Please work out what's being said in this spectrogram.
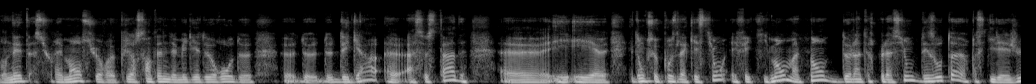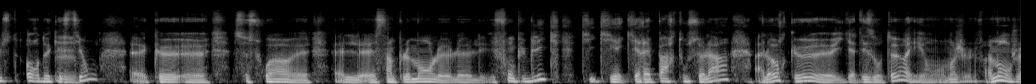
on est assurément sur plusieurs centaines de milliers d'euros de, dégâts à ce stade. Et, et, et donc se pose la question effectivement maintenant de l'interpellation des auteurs, parce qu'il est juste hors de question euh, que euh, ce soit euh, le- simplement le, le- les fonds publics qui, qui, qui réparent tout cela, alors que il y a des auteurs et on- moi je, vraiment je,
